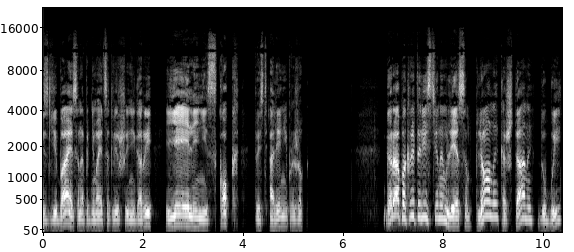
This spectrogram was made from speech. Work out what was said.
изгибаясь, она поднимается к вершине горы Елени скок, то есть оленей прыжок. Гора покрыта лиственным лесом, клены, каштаны, дубы.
